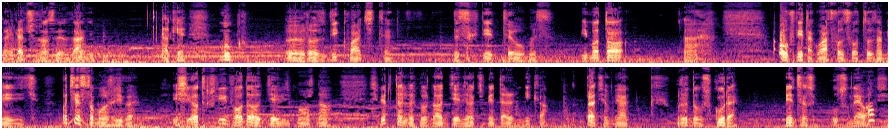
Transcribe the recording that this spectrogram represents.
najlepszym rozwiązaniem, jakie mógł y, rozwikłać ten wyschnięty umysł. Mimo to... Ach, nie tak łatwo złoto zamienić, choć jest to możliwe. Jeśli od krwi wodę oddzielić można, śmiertelność można oddzielić od śmiertelnika. Brać ją jak brudną skórę. Więc usunęłaś?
